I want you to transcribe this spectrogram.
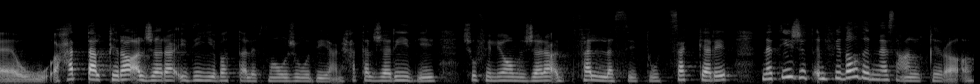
آه، وحتى القراءة الجرائدية بطلت موجودة. يعني حتى الجريدة شوفي اليوم الجرائد فلست وتسكرت. نتيجة انفضاض الناس عن القراءة.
